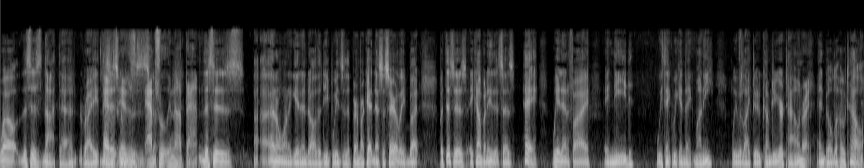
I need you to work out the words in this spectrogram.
Well, this is not that, right? This is, it is, this is absolutely not that. This is. I don't want to get into all the deep weeds of the Père Marquette necessarily, but but this is a company that says, "Hey, we identify a need. We think we can make money. We would like to come to your town right. and build a hotel."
